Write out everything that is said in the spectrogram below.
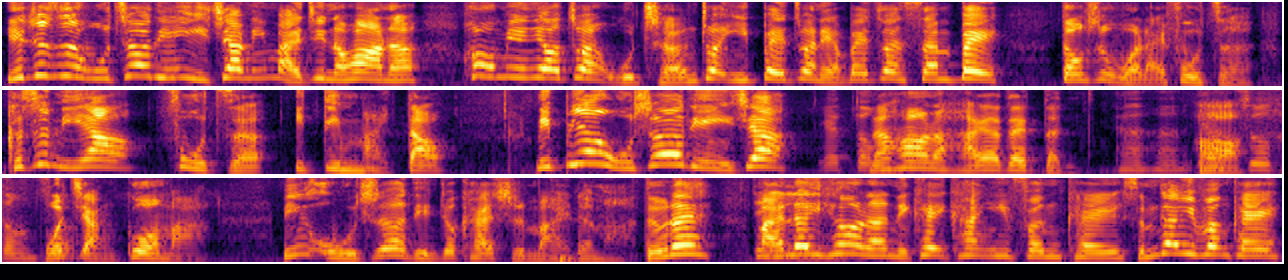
也就是五十二点以下你买进的话呢，后面要赚五成、赚一倍、赚两倍、赚三倍，都是我来负责。可是你要负责，一定买到，你不要五十二点以下，然后呢还要再等。啊我讲过嘛，你五十二点就开始买了嘛，对不对？买了以后呢，你可以看一分 K，什么叫一分 K？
